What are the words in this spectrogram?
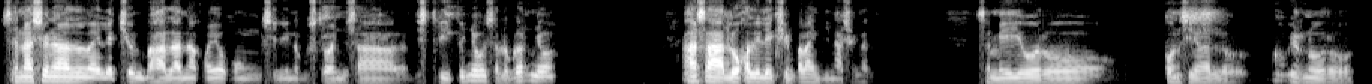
Sa national election, bahala na kayo kung sino yung nagustuhan nyo sa distrito nyo, sa lugar nyo. Ah, sa local election pala, hindi national. Sa mayor o konsehal o gobernador o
